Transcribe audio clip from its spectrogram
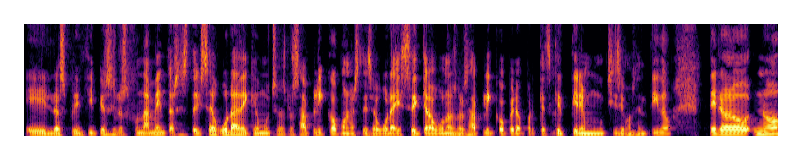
eh, los principios y los fundamentos. Estoy segura de que muchos los aplico. Bueno, estoy segura y sé que algunos los aplico, pero porque es que tienen muchísimo sentido. Pero no,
